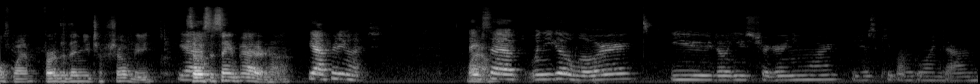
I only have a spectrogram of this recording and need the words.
Almost went further than you t- showed me. Yeah. So it's the same pattern, huh? Yeah, pretty much. Wow. Except when you go lower, you don't use trigger anymore. You just keep on going down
